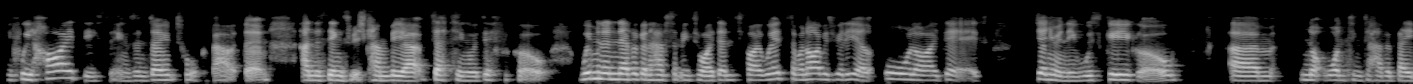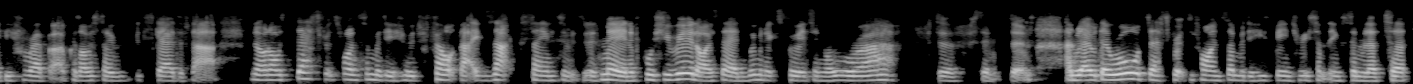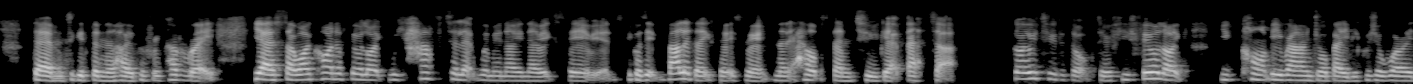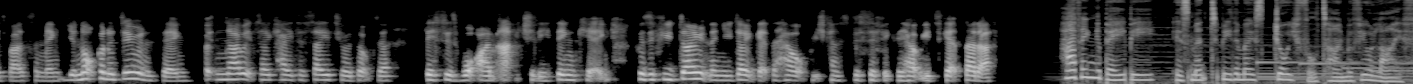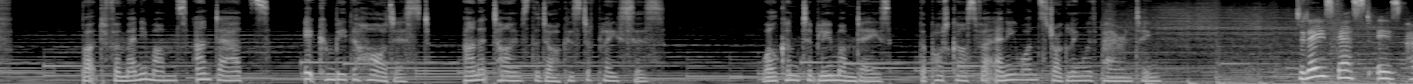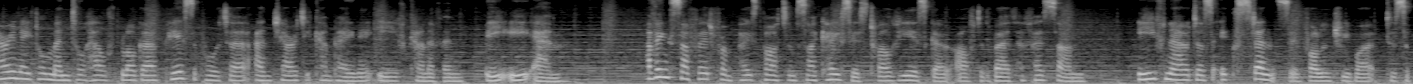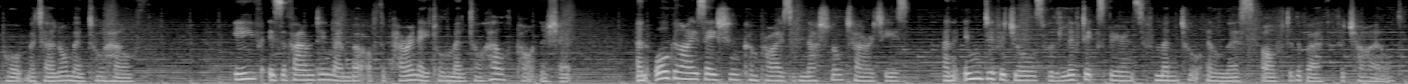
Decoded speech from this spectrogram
if we hide these things and don't talk about them and the things which can be upsetting or difficult, women are never going to have something to identify with. So when I was really ill, all I did genuinely was Google um, not wanting to have a baby forever because I was so scared of that. You know, and I was desperate to find somebody who had felt that exact same symptoms as me. And of course, you realise then women experiencing a raft of symptoms and they were all desperate to find somebody who's been through something similar to them to give them the hope of recovery yeah so i kind of feel like we have to let women own their experience because it validates their experience and then it helps them to get better go to the doctor if you feel like you can't be around your baby because you're worried about something you're not going to do anything but know it's okay to say to your doctor this is what I'm actually thinking. Because if you don't, then you don't get the help which can specifically help you to get better. Having a baby is meant to be the most joyful time of your life. But for many mums and dads, it can be the hardest and at times the darkest of places. Welcome to Blue Mum Days, the podcast for anyone struggling with parenting. Today's guest is perinatal mental health blogger, peer supporter, and charity campaigner Eve Canavan, BEM. Having suffered from postpartum psychosis 12 years ago after the birth of her son, Eve now does extensive voluntary work to support maternal mental health. Eve is a founding member of the Perinatal Mental Health Partnership, an organisation comprised of national charities and individuals with lived experience of mental illness after the birth of a child.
